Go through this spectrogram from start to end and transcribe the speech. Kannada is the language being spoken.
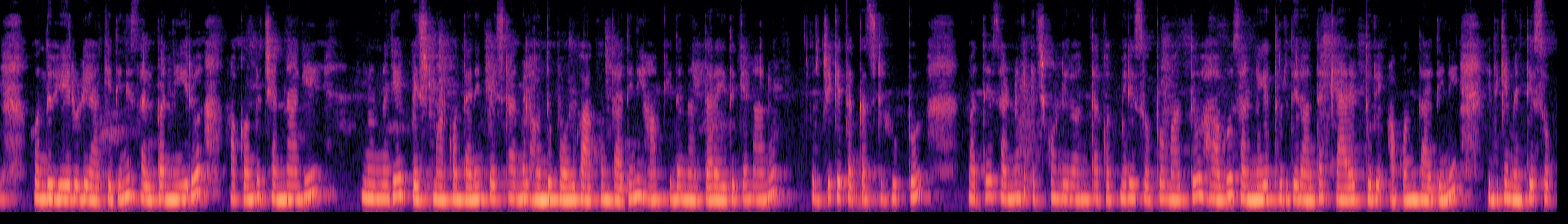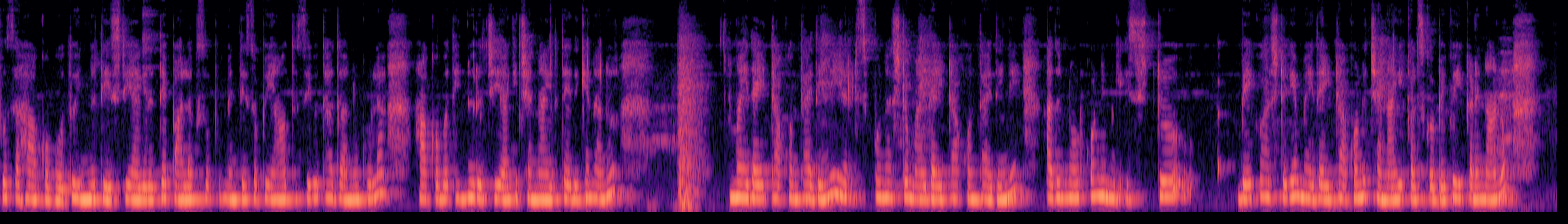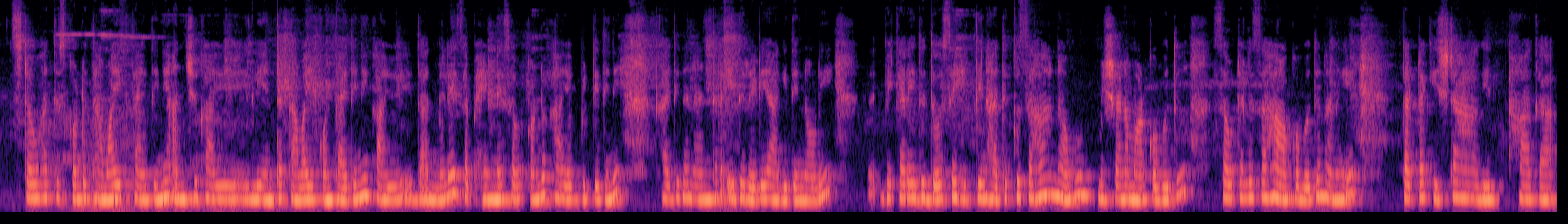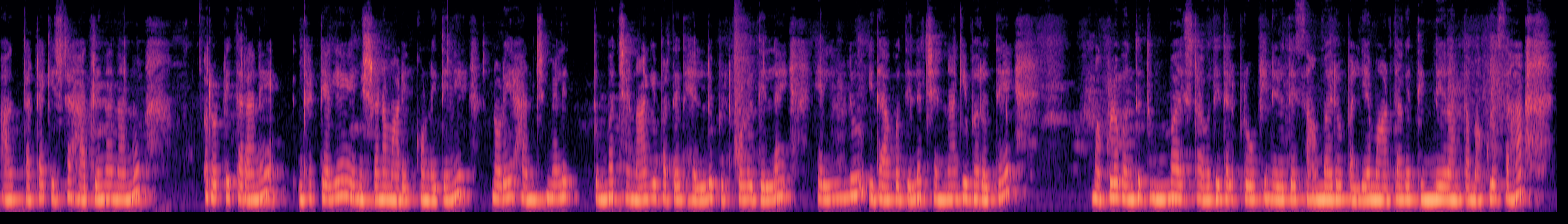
ಒಂದು ಈರುಳ್ಳಿ ಹಾಕಿದ್ದೀನಿ. ಸ್ವಲ್ಪ ನೀರು ಹಾಕ್ಕೊಂಡು ಚೆನ್ನಾಗಿ ನುಣ್ಣಗೆ ಪೇಸ್ಟ್ ಮಾಡ್ಕೊತಾ ಇದ್ದೀನಿ. ಪೇಸ್ಟ್ ಆದಮೇಲೆ ಒಂದು ಬೌಲ್ಗೆ ಹಾಕ್ಕೊತಾ ಇದ್ದೀನಿ. ಹಾಕಿದ ನಂತರ ಇದಕ್ಕೆ ನಾನು ರುಚಿಗೆ ತಕ್ಕಷ್ಟು ಉಪ್ಪು ಮತ್ತು ಸಣ್ಣಗೆ ಹೆಚ್ಕೊಂಡಿರೋಂಥ ಕೊತ್ತಂಬ್ರಿ ಸೊಪ್ಪು ಮತ್ತು ಹಾಗೂ ಸಣ್ಣಗೆ ತುರಿದಿರೋಂಥ ಕ್ಯಾರೆಟ್ ತುರಿ ಹಾಕ್ಕೊತಾ ಇದ್ದೀನಿ. ಇದಕ್ಕೆ ಮೆಂತ್ಯ ಸೊಪ್ಪು ಸಹ ಹಾಕೋಬೋದು. ಇನ್ನೂ ಟೇಸ್ಟಿಯಾಗಿರುತ್ತೆ. ಪಾಲಕ್ ಸೊಪ್ಪು, ಮೆಂತ್ಯ ಸೊಪ್ಪು ಯಾವುದು ಸಿಗುತ್ತೆ ಅದು ಅನುಕೂಲ ಹಾಕೋಬೋದು. ಇನ್ನೂ ರುಚಿಯಾಗಿ ಚೆನ್ನಾಗಿರುತ್ತೆ. ಇದಕ್ಕೆ ನಾನು ಮೈದಾ ಹಿಟ್ಟು ಹಾಕ್ಕೊತಾ ಇದ್ದೀನಿ. ಎರಡು ಸ್ಪೂನಷ್ಟು ಮೈದಾ ಹಿಟ್ಟು ಹಾಕ್ಕೊತಾ ಇದ್ದೀನಿ. ಅದನ್ನು ನೋಡ್ಕೊಂಡು ನಿಮಗೆ ಎಷ್ಟು ಬೇಕೋ ಅಷ್ಟಿಗೆ ಮೈದಾ ಹಿಟ್ಟು ಹಾಕ್ಕೊಂಡು ಚೆನ್ನಾಗಿ ಕಲಿಸ್ಕೋಬೇಕು. ಈ ಕಡೆ ನಾನು ಸ್ಟವ್ ಹತ್ತಿಸ್ಕೊಂಡು ತವ ಇಕ್ತಾ ಇದ್ದೀನಿ ಹಂಚು ಕಾಯಿಲಿ ಅಂತ ತವ ಇಕ್ಕೊತಾ ಇದ್ದೀನಿ ಮೇಲೆ ಸ್ವಲ್ಪ ಎಣ್ಣೆ ಸವರ್ಕೊಂಡು ಕಾಯೋಕ್ಕೆ ಬಿಟ್ಟಿದ್ದೀನಿ. ಕಾಯ್ದಿದ ನಂತರ ಇದು ರೆಡಿ ಆಗಿದೆ ನೋಡಿ. ಬೇಕಾದ್ರೆ ಇದು ದೋಸೆ ಹಿಟ್ಟಿನ ಅದಕ್ಕೂ ಸಹ ನಾವು ಮಿಶ್ರಣ ಮಾಡ್ಕೋಬೋದು. ಸೌಟಲ್ಲೂ ಸಹ ಹಾಕೋಬೋದು. ನನಗೆ ತಟ್ಟಕ್ಕೆ ಇಷ್ಟ ಆಗಿ, ಆಗ ತಟ್ಟಕ್ಕೆ ಇಷ್ಟ ಆದ್ದರಿಂದ ನಾನು ರೊಟ್ಟಿ ಥರನೇ ಗಟ್ಟಿಯಾಗಿ ಮಿಶ್ರಣ ಮಾಡಿಕೊಂಡಿದ್ದೀನಿ ನೋಡಿ ಹಂಚ ಮೇಲೆ ತುಂಬ ಚೆನ್ನಾಗಿ ಬರ್ತೈತೆ. ಎಲ್ಲೂ ಬಿಟ್ಕೊಳ್ಳೋದಿಲ್ಲ. ಎಲ್ಲೂ ಇದಾಗೋದಿಲ್ಲ. ಚೆನ್ನಾಗಿ ಬರುತ್ತೆ. ಮಕ್ಕಳಿಗಂತೂ ತುಂಬ ಇಷ್ಟ ಆಗುತ್ತೆ. ಇದರಲ್ಲಿ ಪ್ರೋಟೀನ್ ಇರುತ್ತೆ. ಸಾಂಬಾರು, ಪಲ್ಯ ಮಾಡಿದಾಗ ತಿಂದಿರೋಂಥ ಮಕ್ಕಳು ಸಹ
